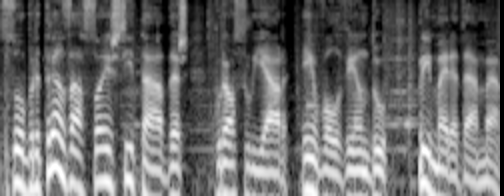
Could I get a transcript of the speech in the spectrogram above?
sobre transações citadas por auxiliar envolvendo primeira-dama.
